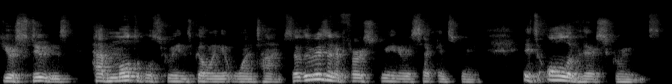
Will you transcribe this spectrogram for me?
your students have multiple screens going at one time. So there isn't a first screen or a second screen. It's all of their screens.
